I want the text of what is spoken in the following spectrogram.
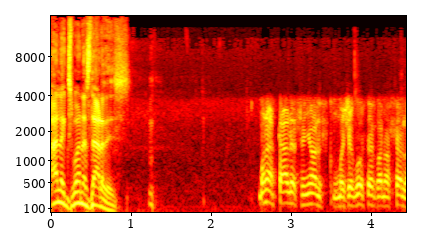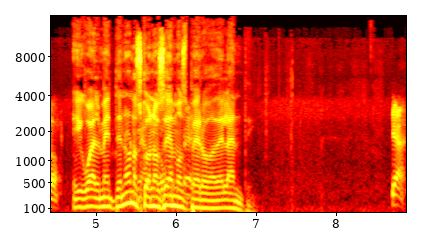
Alex, buenas tardes. Buenas tardes, señor. Mucho gusto en conocerlo. Igualmente, no nos Ya, conocemos, usted. pero adelante. Ya,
